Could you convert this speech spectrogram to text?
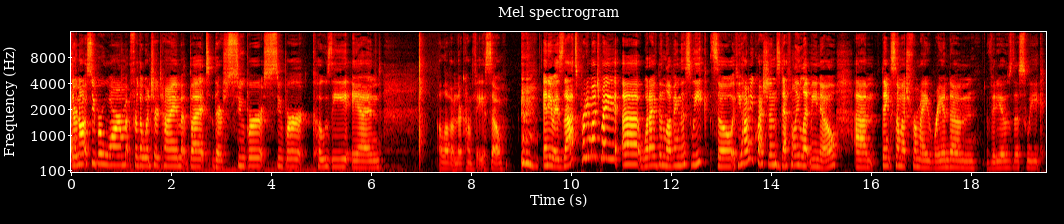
They're not super warm for the winter time, but they're super, super cozy and I love them. They're comfy. So anyways, that's pretty much my uh, what I've been loving this week. So if you have any questions, definitely let me know. Um, thanks so much for my random videos this week.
